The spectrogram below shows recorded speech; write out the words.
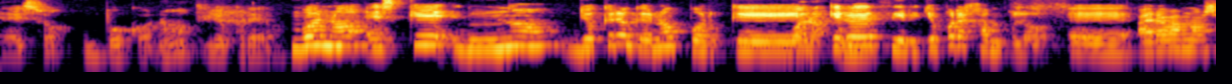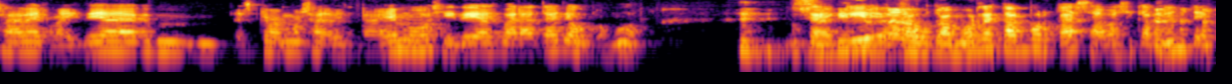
de eso un poco, ¿no? Yo creo. bueno, es que no, yo creo que no, porque Bueno, quiero en- decir, yo por ejemplo, eh, ahora vamos a ver, la idea es que vamos a, traemos ideas baratas de autoamor. O sea, Sí, aquí total. autoamor de estar por casa, básicamente.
